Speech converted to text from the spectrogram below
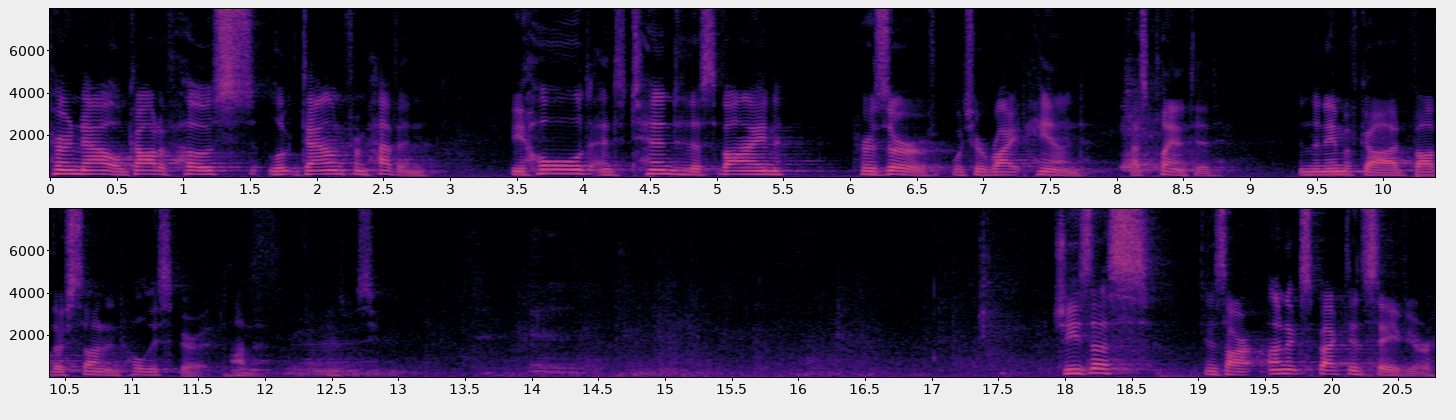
Turn now, O God of hosts, look down from heaven. Behold and tend this vine, preserve what your right hand has planted. In the name of God, Father, Son, and Holy Spirit. Amen. Jesus is our unexpected Savior.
